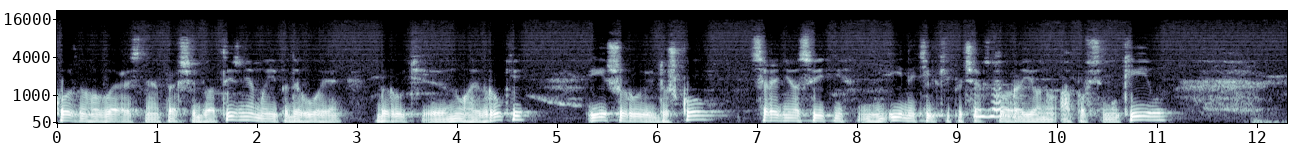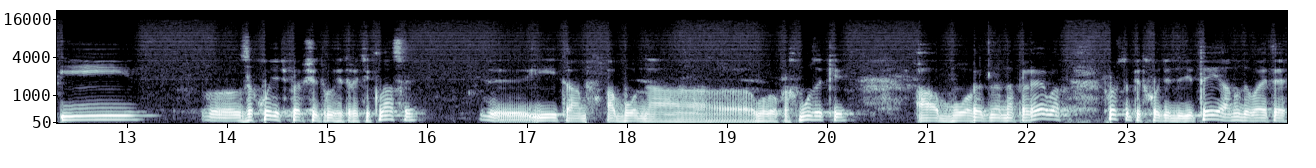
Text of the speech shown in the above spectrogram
Кожного вересня, перші два тижні, мої педагоги беруть е, ноги в руки і шурують до школ середньоосвітніх, і не тільки Печерського району, а по всьому Києву. І е, заходять в перші, другі, треті класи, е, і там або на уроках музики, або на на перервах просто підходять до дітей, а ну давайте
